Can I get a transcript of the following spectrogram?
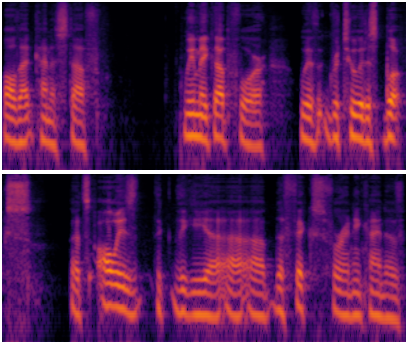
all that kind of stuff, we make up for with gratuitous books. That's always the, the, uh, uh, uh the fix for any kind of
